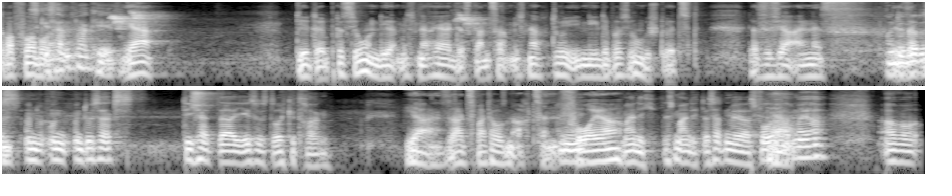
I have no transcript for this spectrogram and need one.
darauf Das vorbereitet. Gesamtpaket. Ja. Die Depression, die hat mich nachher, das Ganze hat mich nach, in die Depression gestürzt. Das ist ja eines. Und du, würdest, und, und, und du sagst, dich hat da Jesus durchgetragen. ja, seit 2018. Vorher, Meine ich, das meine ich. Das hatten wir ja. Das vorher Ja. hatten wir ja. Aber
